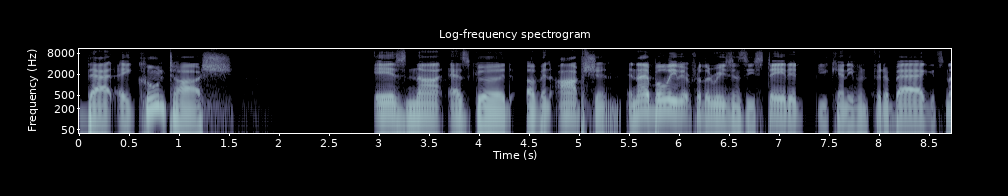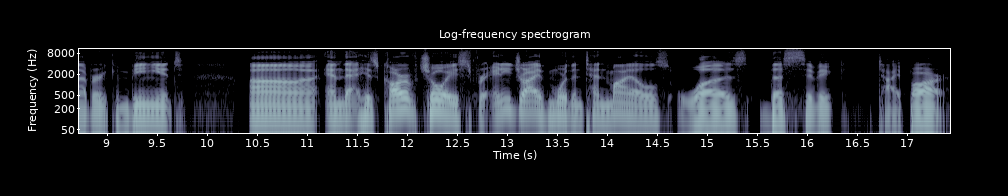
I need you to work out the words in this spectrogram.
that a Countach is not as good of an option. And I believe it for the reasons he stated. You can't even fit a bag, it's not very convenient. Uh, and that his car of choice for any drive more than 10 miles was the Civic Type R.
